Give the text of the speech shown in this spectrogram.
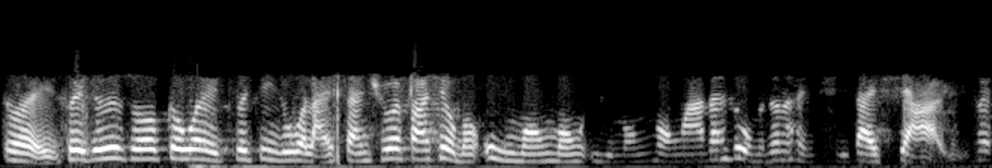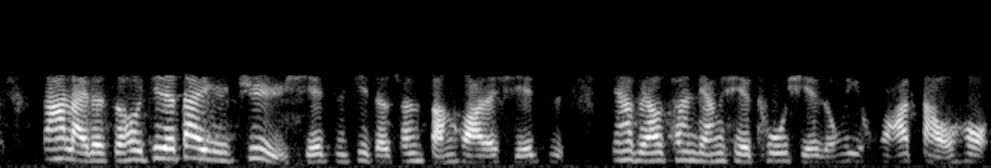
对，所以就是说，各位最近如果来山区，会发现我们雾蒙蒙、雨蒙蒙啊，但是我们真的很期待下雨。所以大家来的时候，记得带雨具，鞋子记得穿防滑的鞋子，千万不要穿凉鞋、拖鞋，容易滑倒吼。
